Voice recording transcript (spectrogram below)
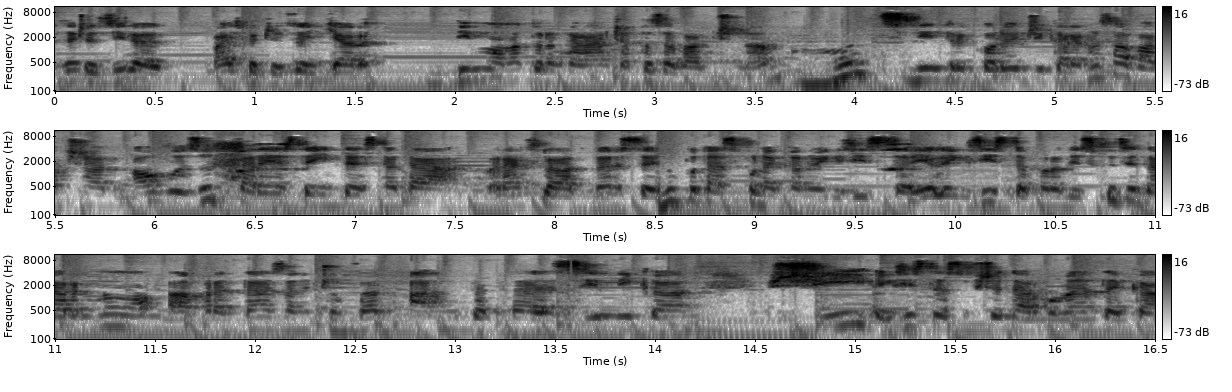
10 zile, 14 zile chiar din momentul în care am început să vaccinăm. Mulți dintre colegii care nu s-au vaccinat au văzut care este intensitatea reacțiilor adverse. Nu putem spune că nu există. Ele există fără discuție, dar nu amprentează niciun fel activitatea zilnică și există suficiente argumente ca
